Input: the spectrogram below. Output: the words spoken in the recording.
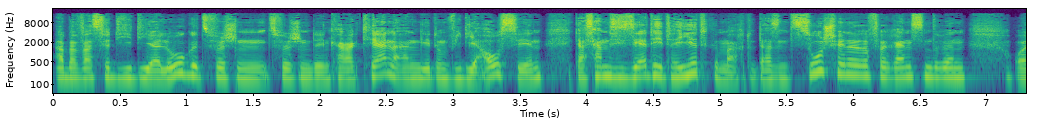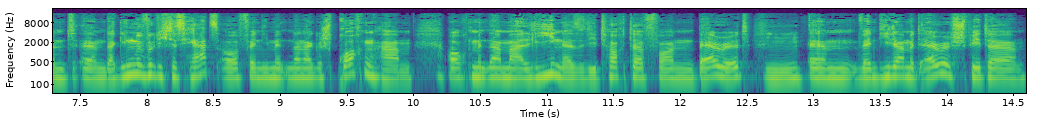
Aber was so die Dialoge zwischen, zwischen den Charakteren angeht und wie die aussehen, das haben sie sehr detailliert gemacht. Und da sind so schöne Referenzen drin. Und ähm, da ging mir wirklich das Herz auf, wenn die miteinander gesprochen haben. Auch mit einer Marlene, also die Tochter von Barrett. Ähm, wenn die da mit Aerith später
